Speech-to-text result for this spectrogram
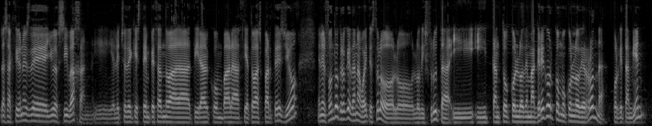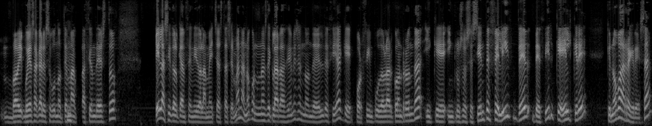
las acciones de UFC bajan y el hecho de que esté empezando a tirar con bala hacia todas partes, yo en el fondo creo que Dana White esto lo, lo, lo disfruta y, tanto con lo de McGregor como con lo de Ronda, porque también voy, voy a sacar el segundo tema a colación de esto. Él ha sido el que ha encendido la mecha esta semana, ¿no? Con unas declaraciones en donde él decía que por fin pudo hablar con Ronda y que incluso se siente feliz de decir que él cree que no va a regresar.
